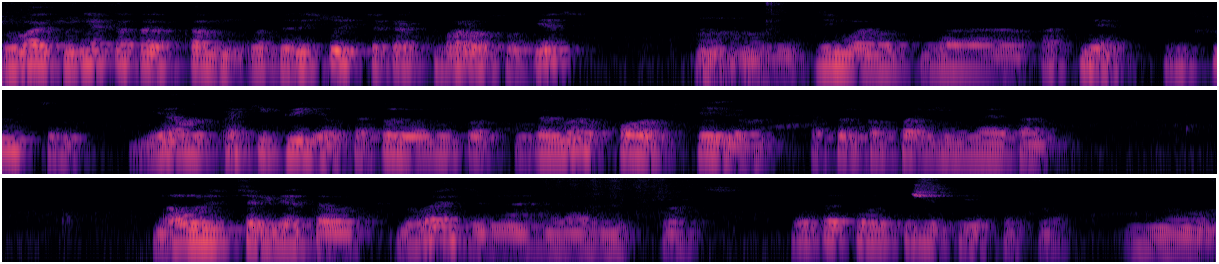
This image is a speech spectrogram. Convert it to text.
Бывает у некоторых там вот рисуется как мороз, вот есть, зимой вот на окне рисуется. Я вот таких видел, которые у них вот, ну, как говорю, холод в теле, вот, которые попали, не знаю, там на улице где-то вот. Бывает же в жизни разные ситуации. Вот это вот у них есть такое. Ну,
